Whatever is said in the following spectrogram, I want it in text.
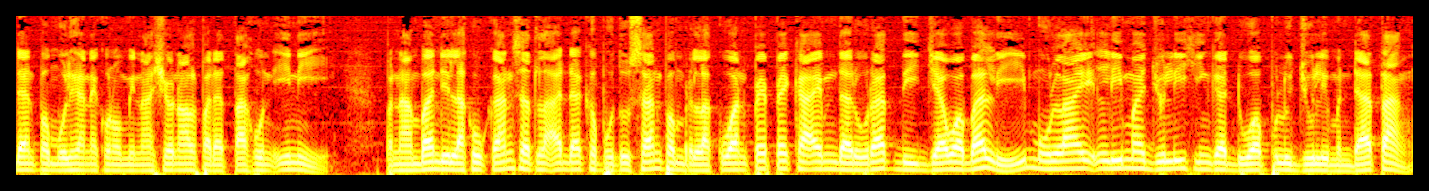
dan pemulihan ekonomi nasional pada tahun ini. Penambahan dilakukan setelah ada keputusan pemberlakuan PPKM darurat di Jawa Bali mulai 5 Juli hingga 20 Juli mendatang.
